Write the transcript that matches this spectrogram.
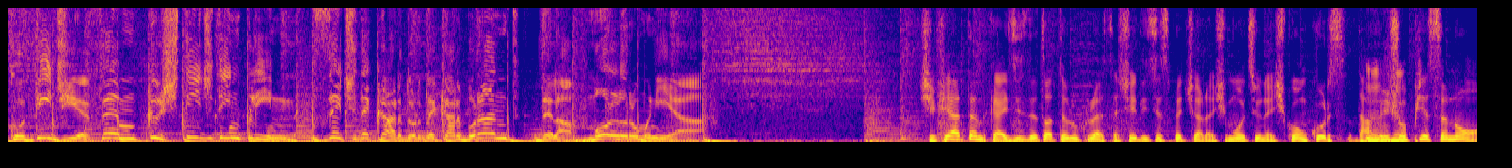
Cu DGFM câștigi din plin 10 de carduri de carburant de la MOL România. Și fii atent că ai zis de toate lucrurile astea, și ediție specială, și moțiune, și concurs, dar avem Mhm. și o piesă nouă.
